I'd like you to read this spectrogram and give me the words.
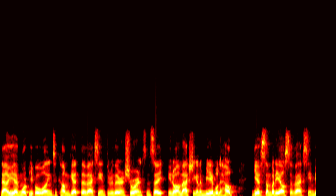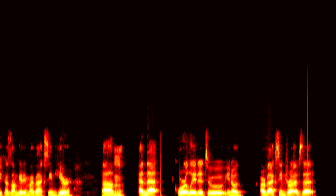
now you have more people willing to come get the vaccine through their insurance and say, you know, I'm actually going to be able to help give somebody else a vaccine because I'm getting my vaccine here. Um, mm. And that correlated to, you know, our vaccine drives that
